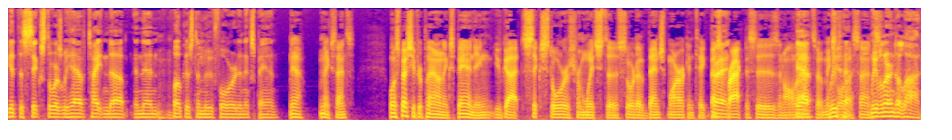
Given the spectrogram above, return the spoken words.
get the six stores we have tightened up, and then focus to move forward and expand. Yeah, makes sense. Well, especially if you're planning on expanding, you've got six stores from which to sort of benchmark and take best Right. practices and all that. So it makes we've, a lot of sense. We've learned a lot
